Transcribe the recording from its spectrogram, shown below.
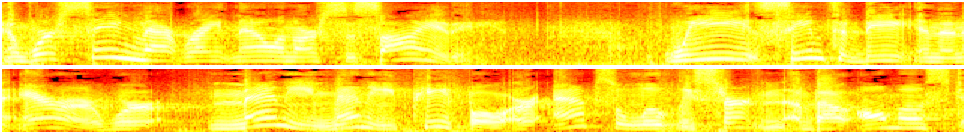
And we're seeing that right now in our society we seem to be in an era where many, many people are absolutely certain about almost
